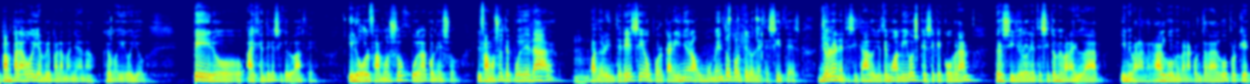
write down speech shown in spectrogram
pan para hoy, hambre para mañana, como digo yo. Pero hay gente que sí que lo hace. Y luego el famoso juega con eso. El famoso te puede dar cuando le interese o por cariño en algún momento porque lo necesites. Yo lo he necesitado. Yo tengo amigos que sé que cobran, pero si yo lo necesito me van a ayudar y me van a dar algo, me van a contar algo, porque,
